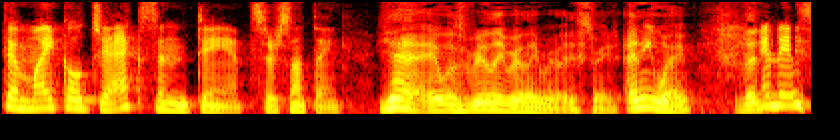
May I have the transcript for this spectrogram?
the Michael Jackson dance or something. Yeah, it was really, really, really strange. Anyway, the, and it's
